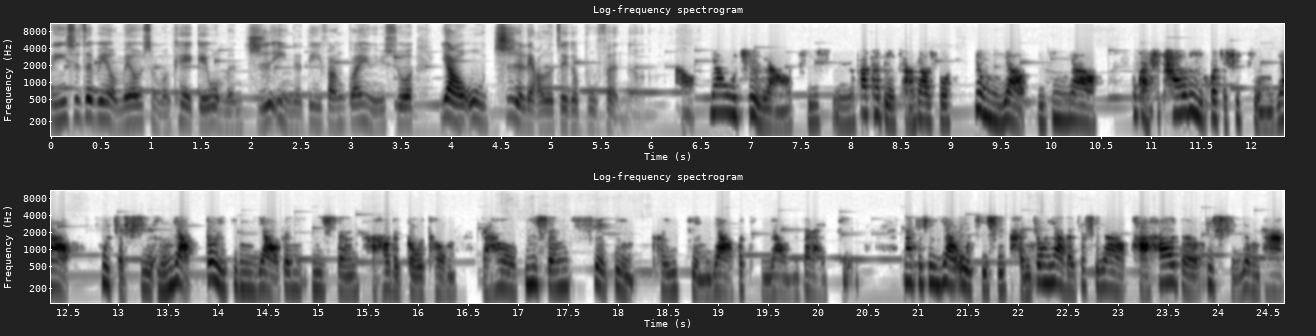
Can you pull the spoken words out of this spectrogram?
林医师这边有没有什么可以给我们指引的地方，关于说药物治疗的这个部分呢？好，药物治疗其实他特别强调说，用药一定要，不管是开立或者是减药，或者是停药，都一定要跟医生好好的沟通，然后医生确定可以减药或停药，我们再来减。那这些药物其实很重要的就是要好好的去使用它。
